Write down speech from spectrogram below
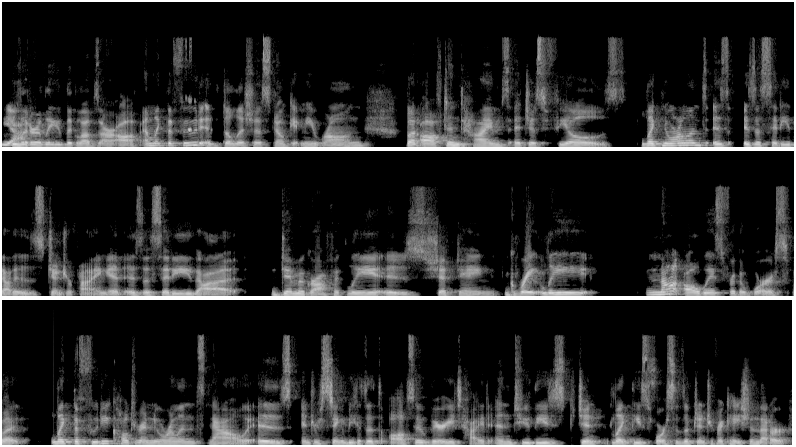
Yeah. Literally, the gloves are off. And like the food is delicious, don't get me wrong. But oftentimes it just feels like New Orleans is is a city that is gentrifying. It is a city that demographically is shifting greatly, not always for the worse, but like the foodie culture in New Orleans now is interesting because it's also very tied into these gen- like these forces of gentrification that are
